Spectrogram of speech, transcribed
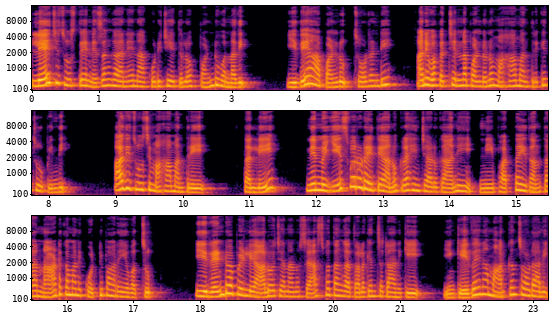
లేచి చూస్తే నిజంగానే నా కుడి చేతిలో పండు ఉన్నది. ఇదే ఆ పండు చూడండి అని ఒక చిన్న పండును మహామంత్రికి చూపింది. అది చూసి మహామంత్రి తల్లి నిన్ను ఈశ్వరుడైతే అనుగ్రహించాడు కానీ నీ భర్త ఇదంతా నాటకమని కొట్టిపారేయవచ్చు. ఈ రెండో పెళ్ళి ఆలోచనను శాశ్వతంగా తొలగించటానికి ఇంకేదైనా మార్గం చూడాలి.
